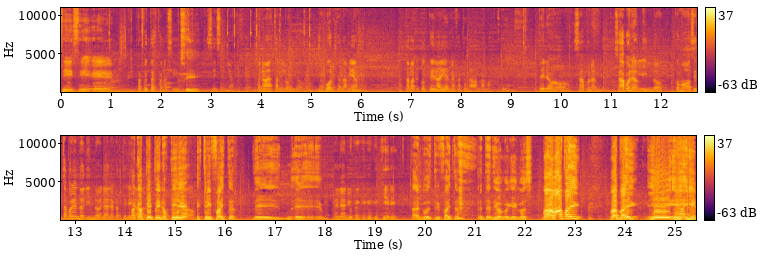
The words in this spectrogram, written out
Sí, sí, eh, perfecto desconocido. Sí. Sí, señor. Bueno, van a estar los, los, los Borgia también. Va a estar la Ricotera y ahí me falta una banda más, creo. Pero se va a poner lindo. Se va a poner lindo. Como se está poniendo lindo la, la cartelera. Acá Pepe nos pide. Street Fighter. De, eh, El Ariuca, ¿qué, qué, qué quiere? algo de Street Fighter. ¿Entendió? Cualquier cosa. Va, va para ahí. Va para ahí. Y, ¿Qué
